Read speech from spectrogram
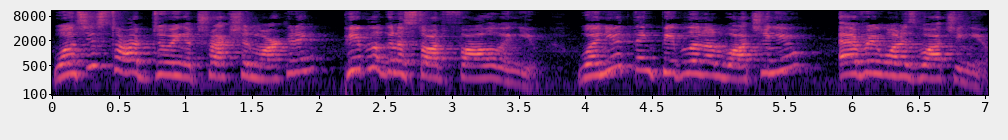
once you start doing attraction marketing, people are going to start following you. When you think people are not watching you, everyone is watching you.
